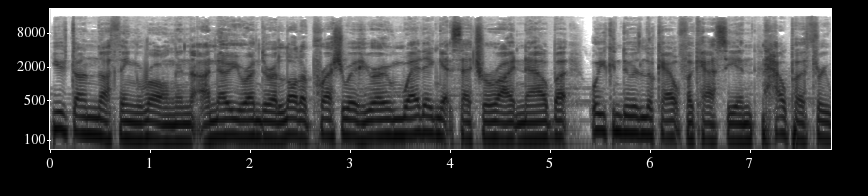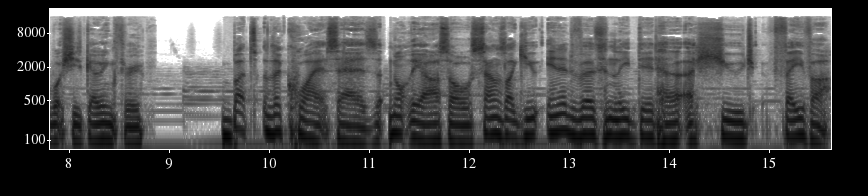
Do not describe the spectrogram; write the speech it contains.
you've done nothing wrong. And I know you're under a lot of pressure with your own wedding, etc. right now, but all you can do is look out for Cassie and help her through what she's going through. But the quiet says, not the asshole, sounds like you inadvertently did her a huge favor.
